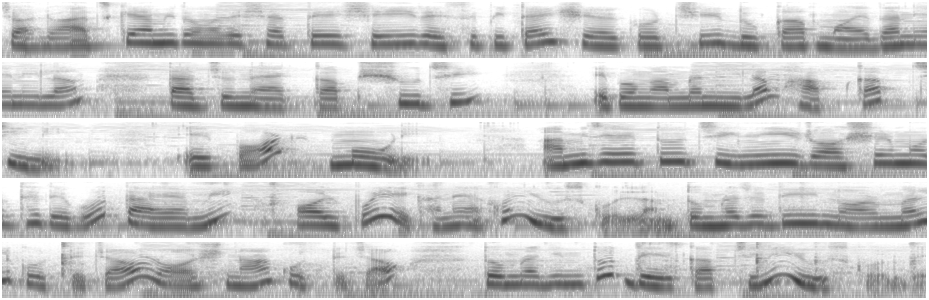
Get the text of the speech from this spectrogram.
চলো, আজকে আমি তোমাদের সাথে সেই রেসিপিটাই শেয়ার করছি। দু কাপ ময়দা নিয়ে নিলাম, তার জন্য এক কাপ সুজি এবং আমরা নিলাম হাফ কাপ চিনি। এরপর মৌরি। আমি যেহেতু চিনি রসের মধ্যে দেব, তাই আমি অল্পই এখানে এখন ইউজ করলাম। তোমরা যদি নর্মাল করতে চাও, রস না করতে চাও, তোমরা কিন্তু দেড় কাপ চিনি ইউজ করবে।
